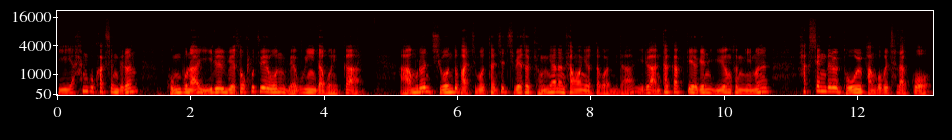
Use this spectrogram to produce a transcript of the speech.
이 한국 학생들은 공부나 일을 위해서 호주에 온 외국인이다 보니까 아무런 지원도 받지 못한 채 집에서 격리하는 상황이었다고 합니다. 이를 안타깝게 여긴 유영석 님은 학생들을 도울 방법을 찾았고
